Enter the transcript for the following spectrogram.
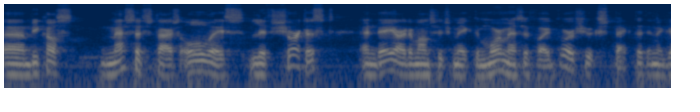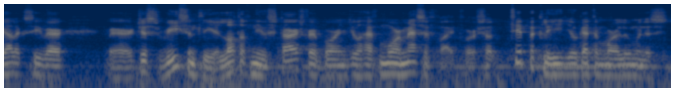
uh, because massive stars always live shortest, and they are the ones which make the more massive white dwarfs, you expect that in a galaxy where where just recently a lot of new stars were born, you'll have more massive white dwarfs. So typically you'll get a more luminous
